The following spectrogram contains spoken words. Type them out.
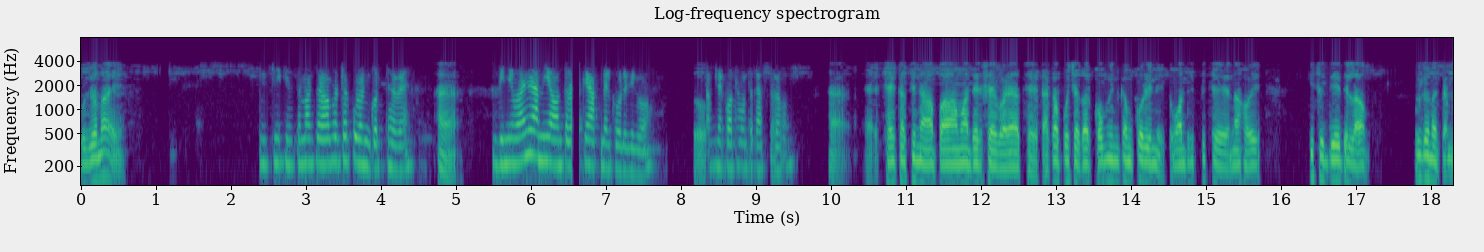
বুঝো নাই? ঠিক আছে আমার চাওয়া পূরণ করতে হবে। হ্যাঁ। বিনিময়ে আমি অন্তরাকে আপনার করে দিব। আপনার কথা মতো কাজ করাবো। হ্যাঁ শেখ হাসিনা আপা আমাদের ফেভারে আছে। টাকা পয়সা তার কম ইনকাম করিনি তোমাদের পিছে না হয় কিছু দিয়ে দিলাম। বুঝো না কেন?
